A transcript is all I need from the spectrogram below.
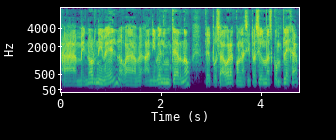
a menor nivel o a, nivel interno, pero pues ahora con la situación más compleja?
